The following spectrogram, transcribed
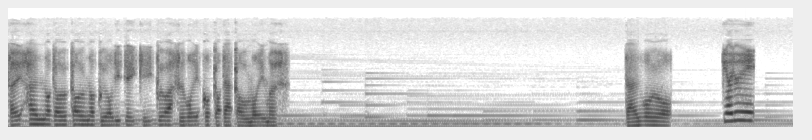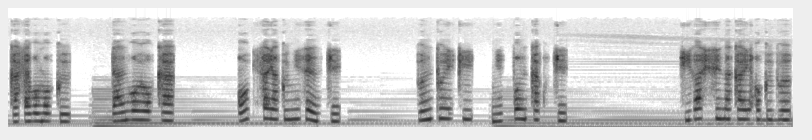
再販の同等のクオリティキープはすごいことだと思います。団子を、魚類、カサゴ目、団子オカ。大きさ約2センチ。分布域、日本各地。東シナ海北部、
